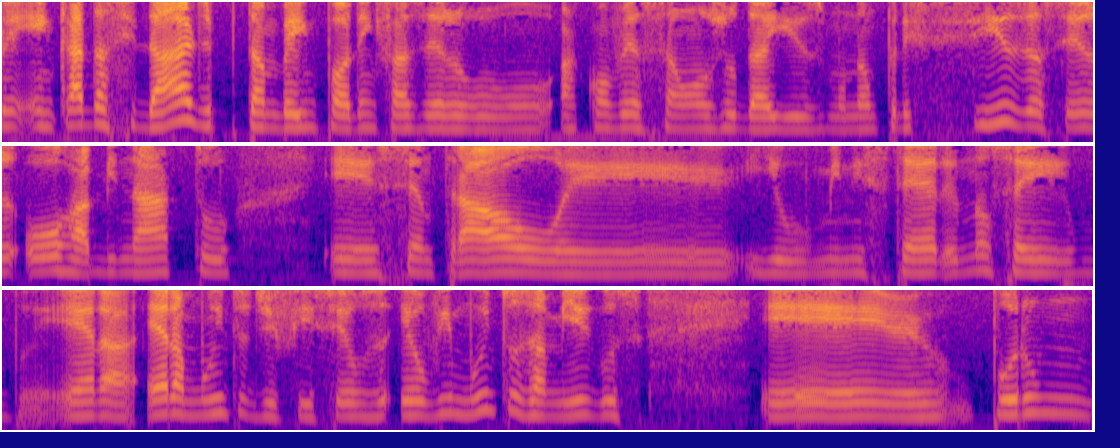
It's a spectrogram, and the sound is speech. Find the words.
em cada cidade também podem fazer o, a conversão ao judaísmo. Não precisa ser o rabinato eh, central eh, e o ministério. Não sei, era, era muito difícil. Eu, eu vi muitos amigos eh, por um,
